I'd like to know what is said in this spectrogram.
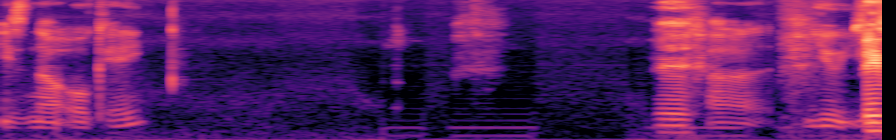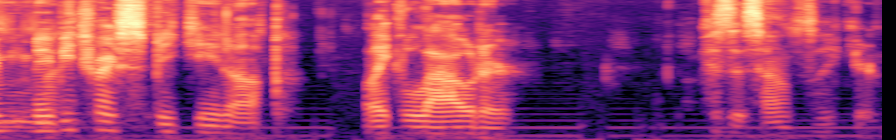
is now okay? Eh. Uh, you, you Maybe maybe try speaking up, like louder, because it sounds like you're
